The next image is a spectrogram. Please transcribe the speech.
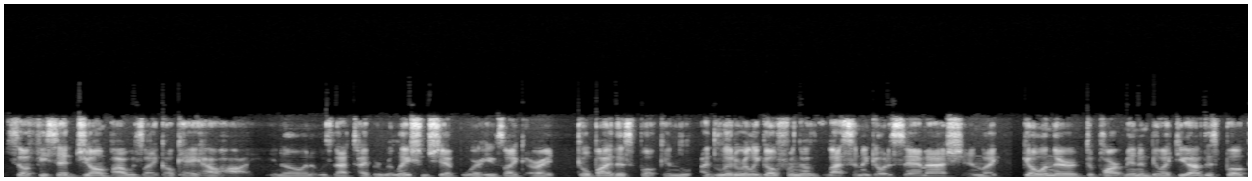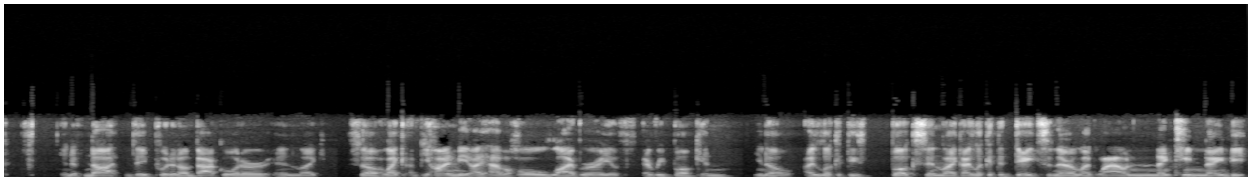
so if he said jump, I was like, okay, how high? you know, and it was that type of relationship where he's like, all right, go buy this book. And I'd literally go from the lesson and go to Sam Ash and like go in their department and be like, do you have this book? And if not, they put it on back order. And like, so like behind me, I have a whole library of every book. And, you know, I look at these books and like, I look at the dates in there. I'm like, wow, 1990,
